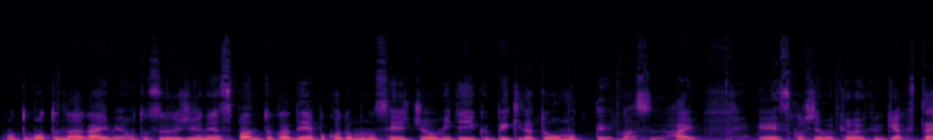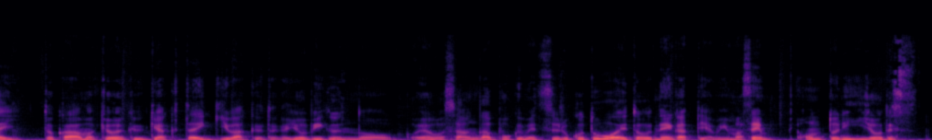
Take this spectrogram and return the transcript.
ほんともっと長い目ほんと数十年スパンとかでやっぱ子供の成長を見ていくべきだと思ってます。はい、えー、少しでも教育虐待とか、まあ、教育虐待疑惑とか予備軍の親御さんが撲滅することを、えー、と願ってやみません。本当に以上です。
